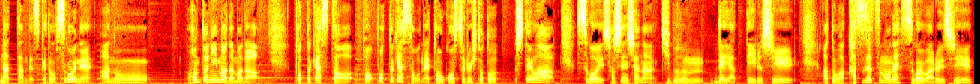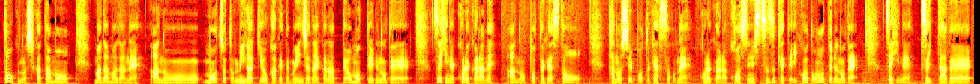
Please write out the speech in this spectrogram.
なったんですけど、すごいね、あのー本当にまだまだ、ポッドキャスト、ポッドキャストをね、投稿する人としては、すごい初心者な気分でやっているし、あとは滑舌もね、すごい悪いし、トークの仕方も、まだまだね、あのー、もうちょっと磨きをかけてもいいんじゃないかなって思っているので、ぜひね、これからね、あの、ポッドキャストを、楽しいポッドキャストをね、これから更新し続けていこうと思ってるので、ぜひね、ツイッターで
